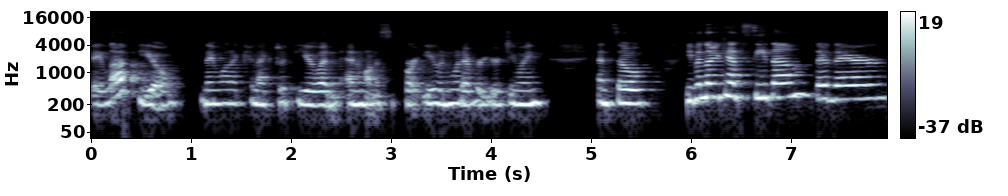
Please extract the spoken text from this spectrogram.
they love you they want to connect with you and, and want to support you in whatever you're doing. And so even though you can't see them they're there.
